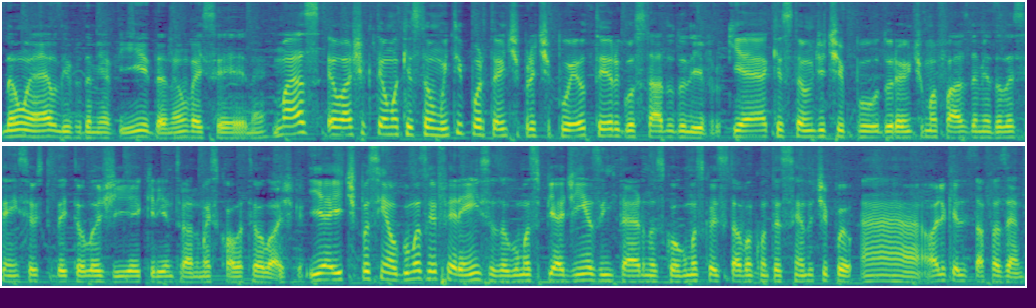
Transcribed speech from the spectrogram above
Não é o livro da minha vida, não vai ser, né? Mas eu acho que tem uma questão muito importante pra, tipo, eu ter gostado do livro. Que é a questão de, tipo, durante uma fase da minha adolescência eu estudei teologia e queria entrar numa escola teológica. E aí, tipo assim, algumas referências, algumas piadinhas internas com algumas coisas que estavam acontecendo, tipo, eu, ah, olha o que ele está fazendo.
